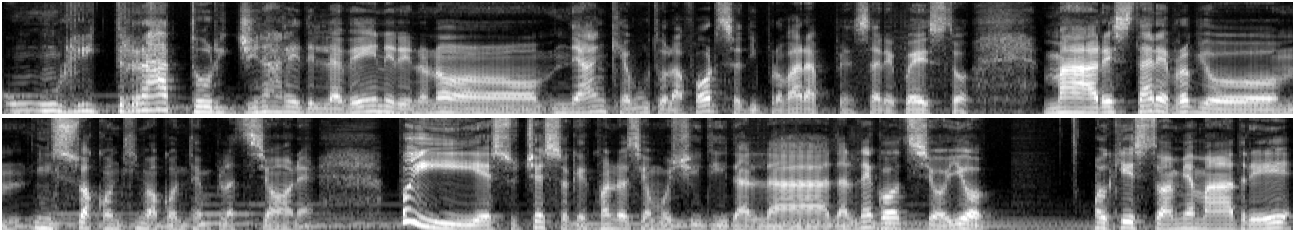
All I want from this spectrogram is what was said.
un ritratto originale della Venere, non ho neanche avuto la forza di provare a pensare questo, ma restare proprio mm, in sua continua contemplazione. Poi è successo che quando siamo usciti dal, dal negozio io ho chiesto a mia madre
